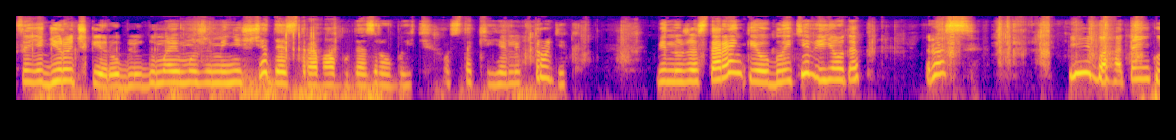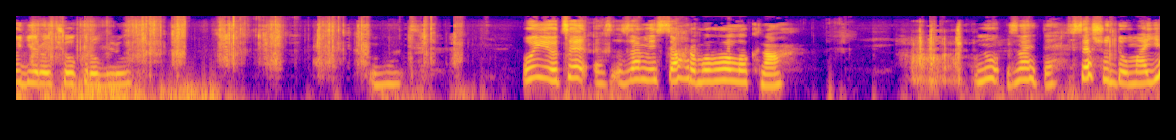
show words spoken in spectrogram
Це я дірочки роблю. Думаю, може мені ще десь треба буде зробити. Ось такий електродик. Він уже старенький, облетів, і я отак раз і багатенько дірочок роблю. От. Ой, оце замість агромового волокна. Ну, знаєте, все, що вдома є,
